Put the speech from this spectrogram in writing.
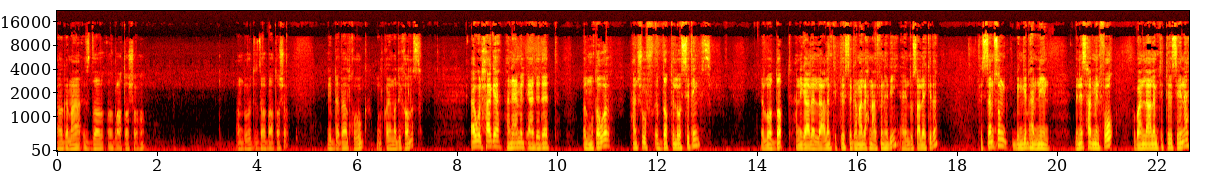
أهو يا جماعة إصدار 14 أهو. أندرويد إصدار 14 نبدأ بقى الخروج من القائمة دي خالص. أول حاجة هنعمل إعدادات المطور. هنشوف الضبط اللي هو السيتنجز اللي هو الضبط. هنيجي على علامة الترس يا جماعة اللي إحنا عارفينها دي. هندوس عليها كده. في السامسونج بنجيبها منين؟ بنسحب من فوق. وبعدين نلاقي علامة الترس هنا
